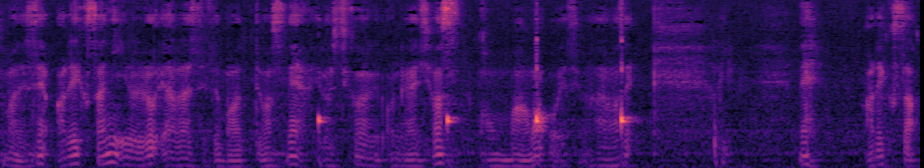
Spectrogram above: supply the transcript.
今ですね、アレクサにいろいろやらせてもらってますね。よろしくお願いします。こんばんは。おやすみなさいませ。アレクサ。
